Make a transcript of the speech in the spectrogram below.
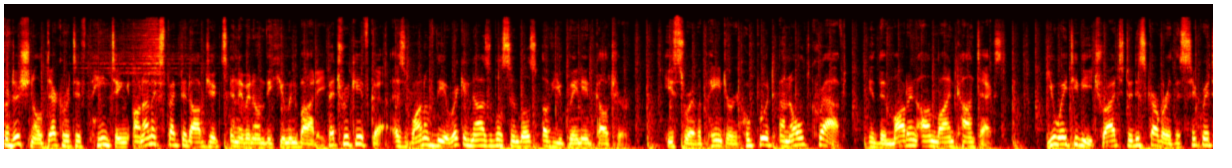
traditional decorative painting on unexpected objects and even on the human body. Petrykivka is one of the recognizable symbols of Ukrainian culture. History of a painter who put an old craft in the modern online context. UATV tried to discover the secret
